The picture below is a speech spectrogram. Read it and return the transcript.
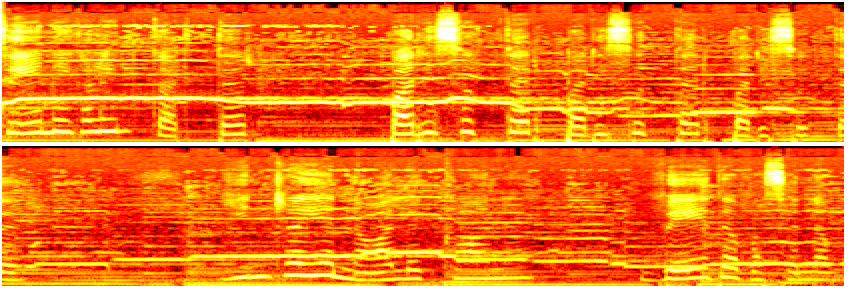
சேனைகளின் கர்த்தர் பரிசுத்தர் பரிசுத்தர் பரிசுத்தர். இன்றைய நாளுக்கான வேத வசனம்.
